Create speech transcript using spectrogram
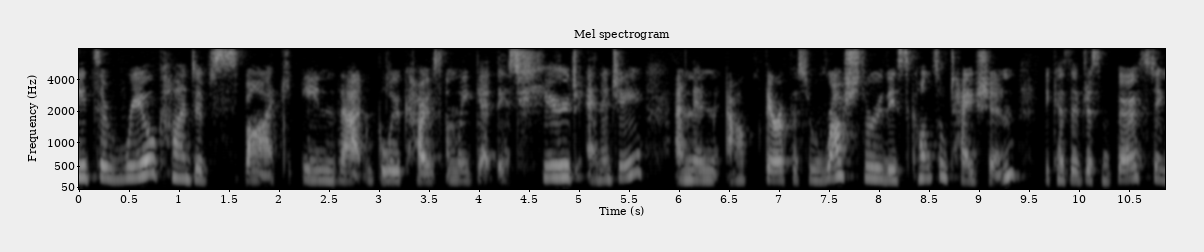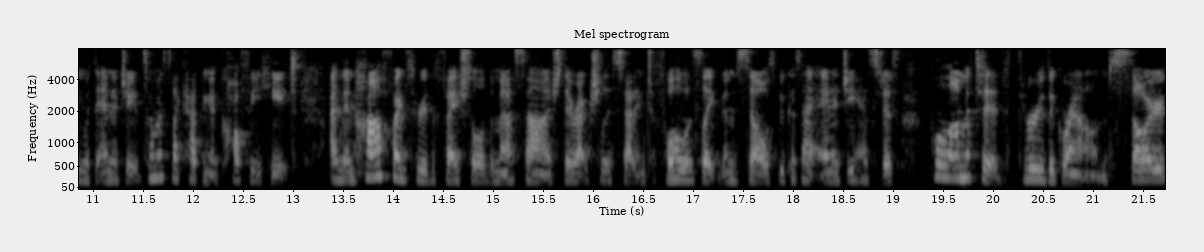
it's a real kind of spike in that glucose, and we get this huge energy. And then our therapists rush through this consultation because they're just bursting with energy. It's almost like having a coffee hit. And then halfway through the facial or the massage, they're actually starting to fall asleep themselves because our energy has just plummeted through the ground. So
